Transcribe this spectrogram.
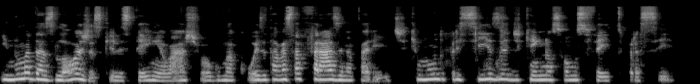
e numa das lojas que eles têm, eu acho, alguma coisa, estava essa frase na parede, que o mundo precisa de quem nós somos feitos para ser.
